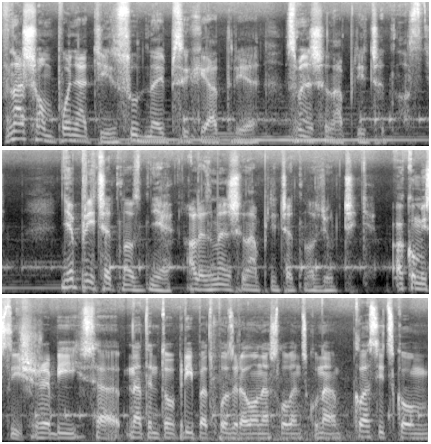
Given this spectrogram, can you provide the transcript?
v našom poňatí súdnej psychiatrie zmenšená príčetnosť. Nepríčetnosť nie, ale zmenšená príčetnosť určite. Ako myslíš, že by sa na tento prípad pozeralo na Slovensku na klasickom e,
